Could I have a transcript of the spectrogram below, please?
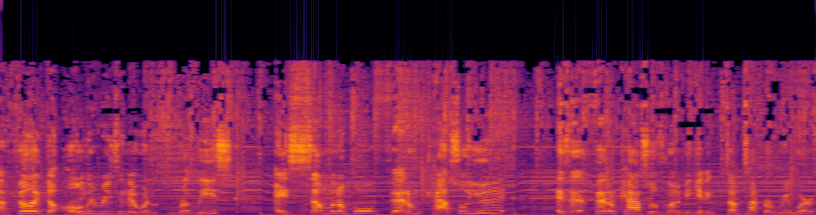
I feel like the only reason they would release a summonable Phantom Castle unit is that Phantom Castle is going to be getting some type of rework,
